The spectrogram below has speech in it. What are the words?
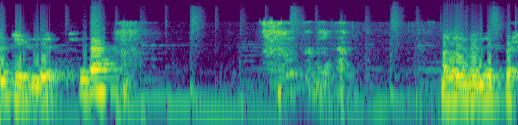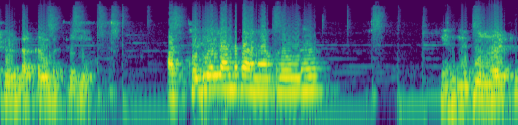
കിട്ടിയിട്ടുണ്ട്. എന്താ? അതുകൊണ്ട് സ്പെഷ്യൽ ഉണ്ടാക്കാൻ പറ്റുമോ? പച്ചടി അല്ലാണ്ട് പൈനാപ്പിൾ കൊണ്ട്? എന്നെ നിങ്ങളായിട്ട്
